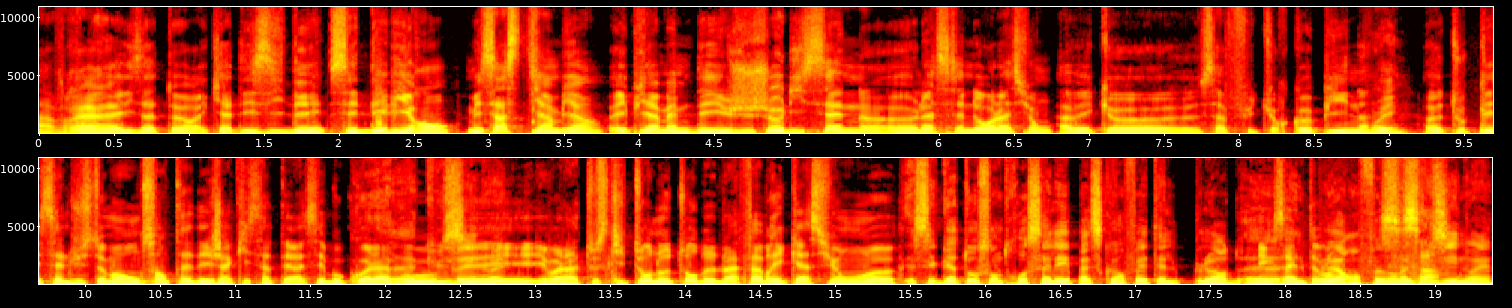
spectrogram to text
un vrai réalisateur et qui a des idées. C'est délirant, mais ça se tient bien. Et puis il y a même des jolies scènes, euh, la scène de relation avec euh, sa future copine. Oui. Euh, toutes les scènes, justement, on sentait déjà qu'il s'intéressait beaucoup à la La bouffe. cuisine, et, ouais. et voilà, tout ce qui tourne autour de la fabrication. euh. Ces gâteaux sont trop salés parce qu'en fait, elle pleure, euh, elle pleure en faisant la ça. cuisine, ouais.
